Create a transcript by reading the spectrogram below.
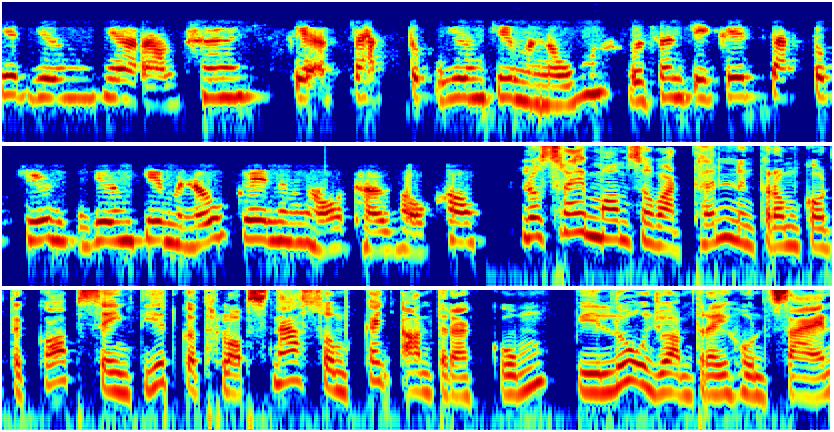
ទៀតយើងមានអារម្មណ៍ថាគេអត់ចាត់ទុកយើងជាមនុស្សបើមិនជាគេចាត់ទុកជាយើងជាមនុស្សគេនឹងរកត្រូវរកខុសលោកស្រីមុំសវត្ថិននិងក្រុមកោតតកផ្សេងទៀតក៏ធ្លាប់ស្នើសុំកិច្ចអន្តរាគមន៍ពីលោកយមត្រីហ៊ុនសែន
